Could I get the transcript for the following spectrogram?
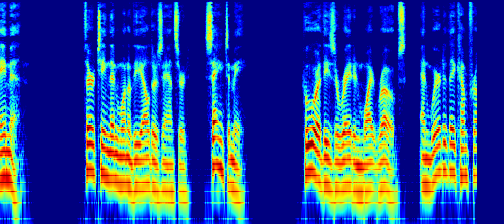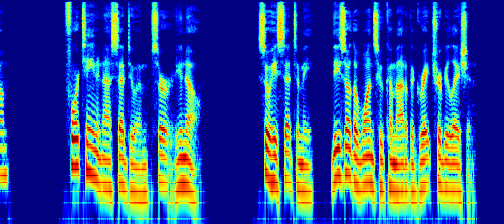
Amen. 13 Then one of the elders answered, saying to me, Who are these arrayed in white robes, and where do they come from? 14 And I said to him, Sir, you know. So he said to me, these are the ones who come out of the great tribulation,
